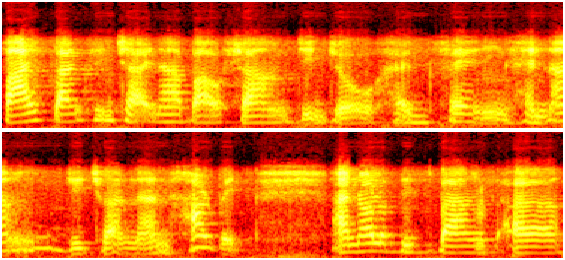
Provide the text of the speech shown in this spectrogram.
five banks in China, Baoshang, Jinzhou, Hengfeng, Henan, Yichuan, and Harbin. And all of these banks uh,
